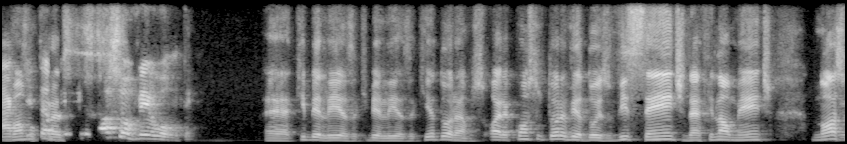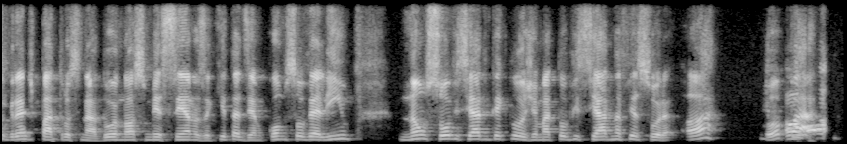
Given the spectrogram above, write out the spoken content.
Aqui Vamos também pra... só choveu ontem. É, que beleza, que beleza, que adoramos. Olha, construtora V2, Vicente, né? Finalmente, nosso grande patrocinador, nosso mecenas aqui, está dizendo: como sou velhinho, não sou viciado em tecnologia, mas estou viciado na fessora. Ó, opa! Oh.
